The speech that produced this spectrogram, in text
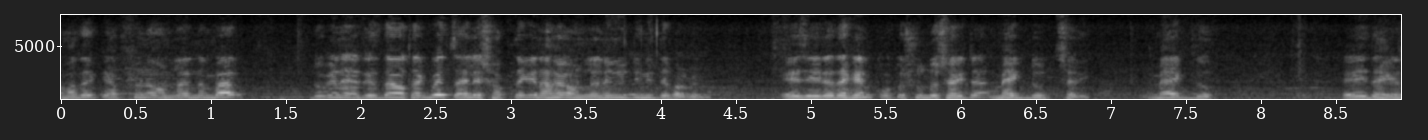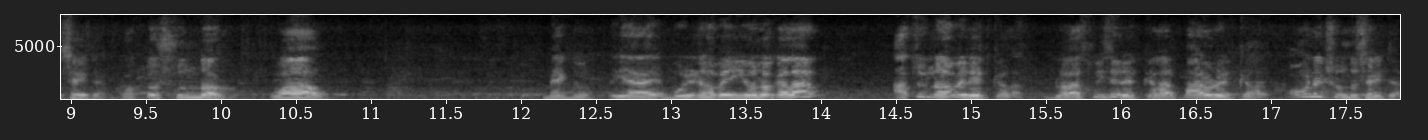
আমাদের ক্যাপশনে অনলাইন নাম্বার দোকানে অ্যাড্রেস দেওয়া থাকবে, চাইলে সব থেকে না হয় অনলাইনে কিন্তু নিতে পারবেন। এই যে এটা দেখেন, কত সুন্দর শাড়িটা ম্যাকদুত শাড়ি ম্যাকদুত এই দেখেন শাড়িটা, কত সুন্দর ওয়াও ম্যাকদুত বডির হবে ইয়েলো কালার আঁচলটা হবে রেড কালার ব্লাউজ পিসে রেড কালার পারও রেড কালার অনেক সুন্দর শাড়িটা।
